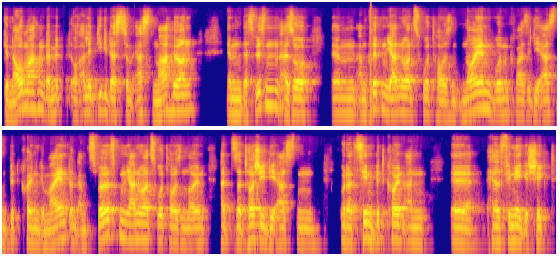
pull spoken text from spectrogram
genau machen, damit auch alle die, die das zum ersten Mal hören, das wissen. Also ähm, am 3. Januar 2009 wurden quasi die ersten Bitcoin gemeint und am 12. Januar 2009 hat Satoshi die ersten oder zehn Bitcoin an äh, Hal Finney geschickt.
